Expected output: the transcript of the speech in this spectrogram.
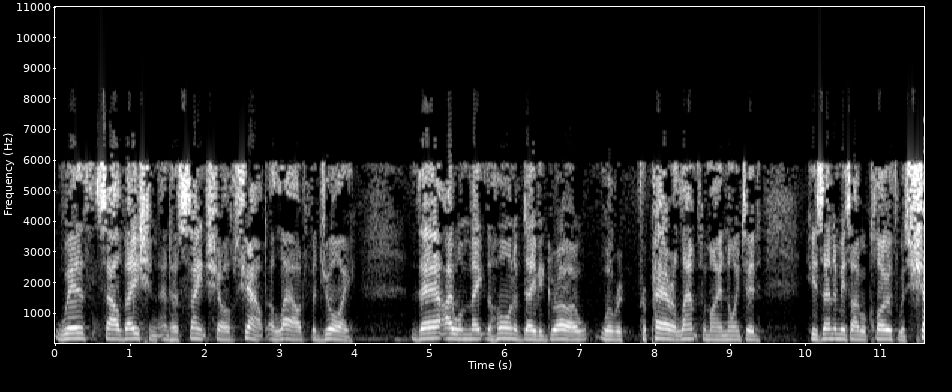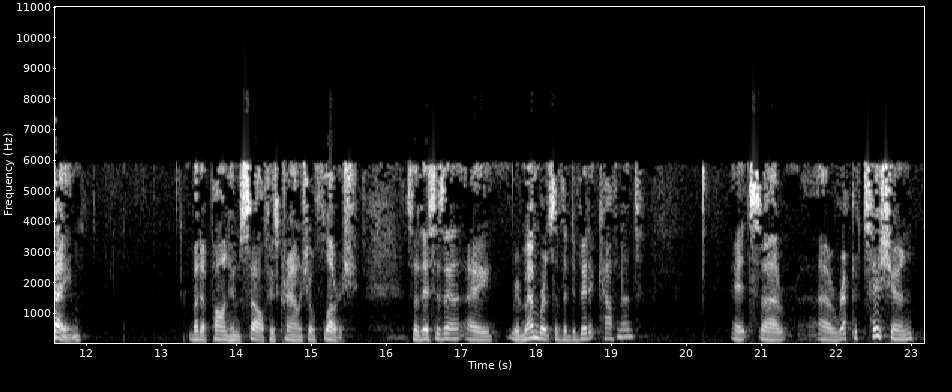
with salvation, and her saints shall shout aloud for joy. There I will make the horn of David grow. I will re- prepare a lamp for my anointed. His enemies I will clothe with shame, but upon himself his crown shall flourish. So this is a, a remembrance of the Davidic covenant. It's a, a repetition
